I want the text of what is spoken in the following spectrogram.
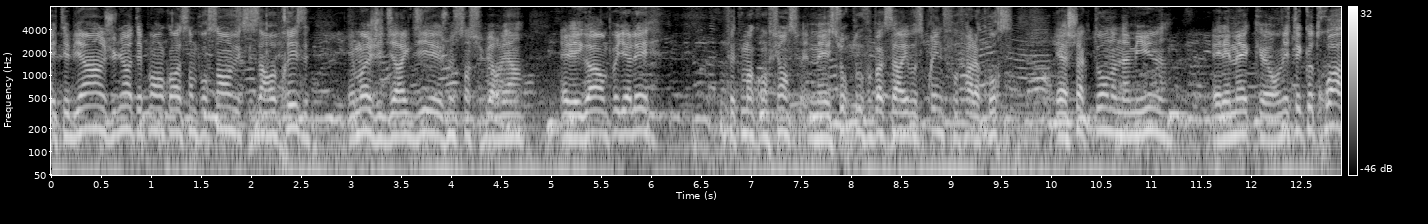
été bien. Julien n'était pas encore à 100% vu que c'est sa reprise. Et moi, j'ai direct dit, je me sens super bien. Et les gars, on peut y aller. Faites-moi confiance. Mais surtout, faut pas que ça arrive au sprint, faut faire la course. Et à chaque tour, on en a mis une. Et les mecs, on n'était que trois.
